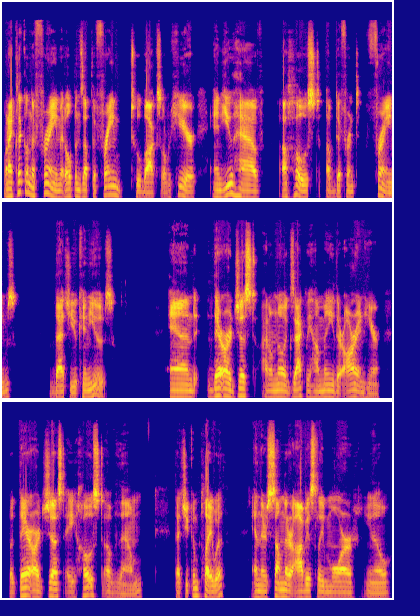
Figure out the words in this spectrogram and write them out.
When I click on the frame, it opens up the frame toolbox over here, and you have a host of different frames that you can use. And there are just, I don't know exactly how many there are in here, but there are just a host of them that you can play with. And there's some that are obviously more, you know,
